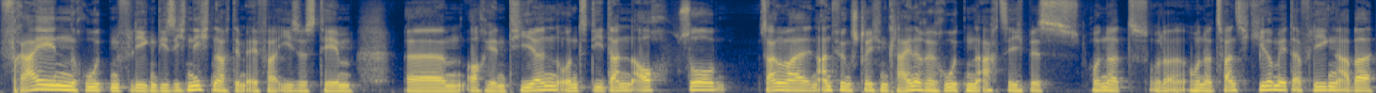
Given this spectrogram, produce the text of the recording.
freien Routen fliegen, die sich nicht nach dem FAI-System ähm, orientieren und die dann auch so sagen wir mal in Anführungsstrichen kleinere Routen, 80 bis 100 oder 120 Kilometer fliegen, aber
